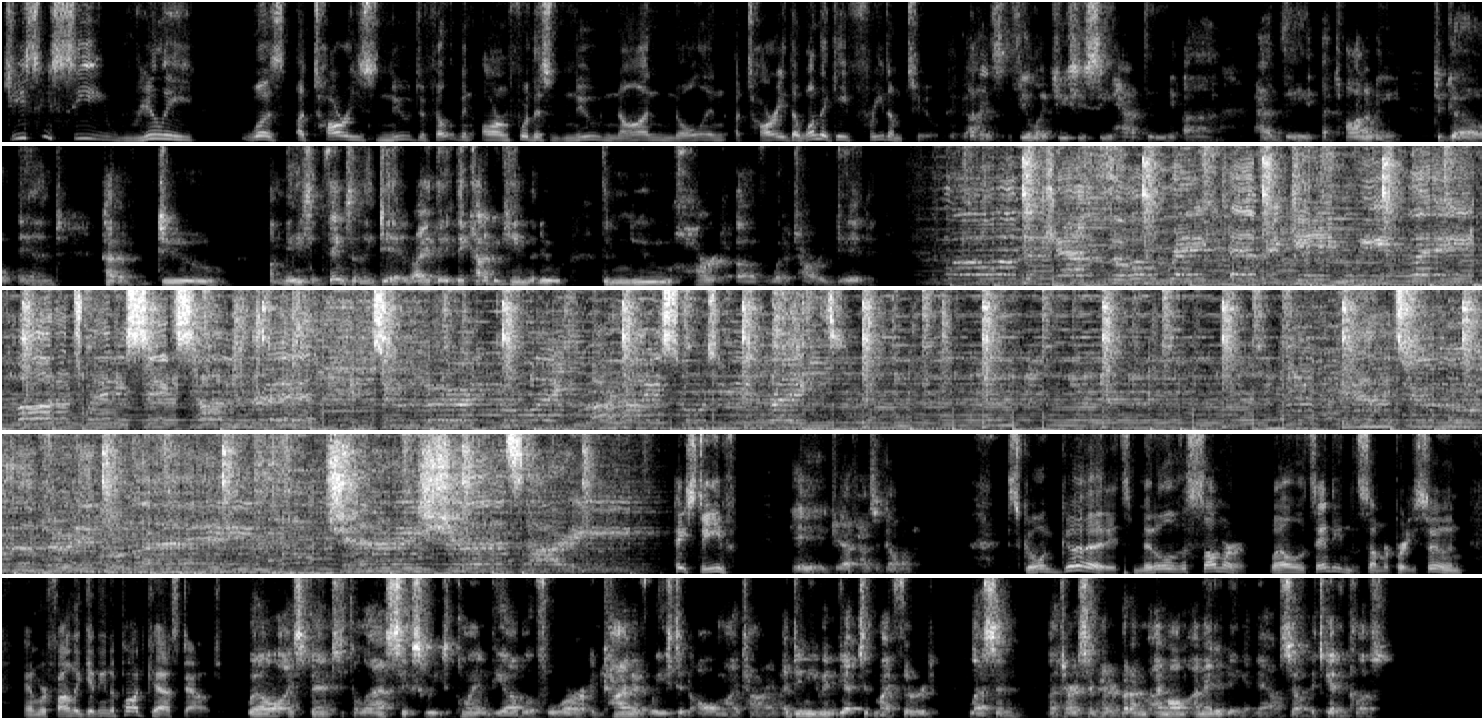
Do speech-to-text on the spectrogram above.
GCC really was Atari's new development arm for this new non-Nolan Atari, the one they gave freedom to. The guys feel like GCC had the uh, had the autonomy to go and kind of do amazing things, and they did. Right? They they kind of became the new the new heart of what Atari did. every game we play on our 2600 into the vertical blank. Our highest scores have been ranked. Into the vertical blank. Generation Atari. Hey, Steve. Hey, Jeff. How's it going? It's going good. It's middle of the summer. Well, it's ending the summer pretty soon, and we're finally getting a podcast out. Well, I spent the last six weeks playing Diablo 4 and kind of wasted all my time. I didn't even get to my third lesson, Atari 7800, but I'm I'm I'm editing it now, so it's getting close.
